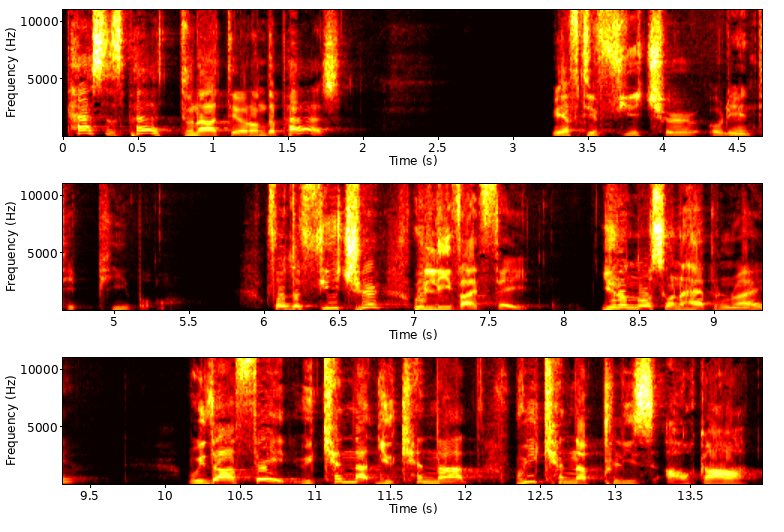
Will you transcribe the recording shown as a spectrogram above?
Past is past. Do not dwell on the past. We have to be future-oriented people. For the future, we live by faith. You don't know what's going to happen, right? Without faith, we cannot, you cannot, we cannot please our God.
